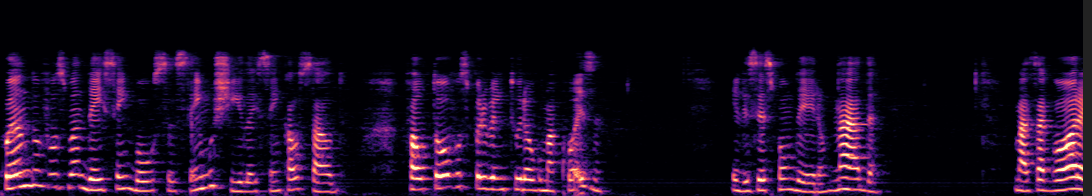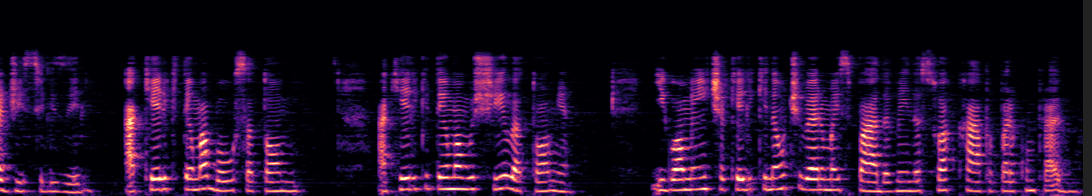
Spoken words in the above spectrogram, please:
quando vos mandei sem bolsas, sem mochila e sem calçado, faltou-vos porventura alguma coisa? Eles responderam: Nada. Mas agora, disse-lhes ele, aquele que tem uma bolsa, tome. Aquele que tem uma mochila, tome-a. Igualmente, aquele que não tiver uma espada, venda sua capa para comprar uma.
